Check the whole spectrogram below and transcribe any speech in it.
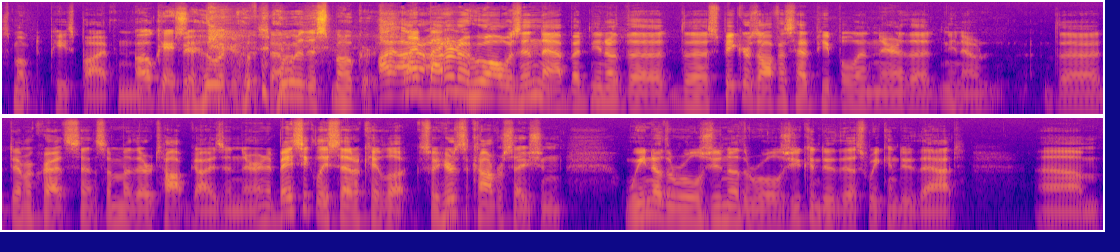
smoked a peace pipe. And Okay, so who, who, who are the smokers? I, I, I don't know who all was in that, but you know the the speaker's office had people in there. The you know the Democrats sent some of their top guys in there, and it basically said, okay, look, so here's the conversation. We know the rules. You know the rules. You can do this. We can do that. Um,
